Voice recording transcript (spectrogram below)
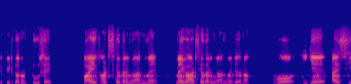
रिपीट कर रहा हूँ टू से फाइव हर्ट्स के दरमियान में मेगा हर्ट्स के दरमियान में जो है ना, वो ये आईसी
